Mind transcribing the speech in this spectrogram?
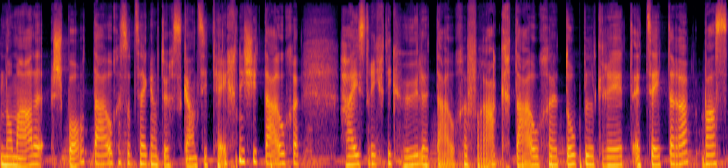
normalen Sporttauchen sozusagen natürlich das ganze technische Tauchen heißt richtig Höhlentauchen, Wracktauchen, Doppelgerät etc. Was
